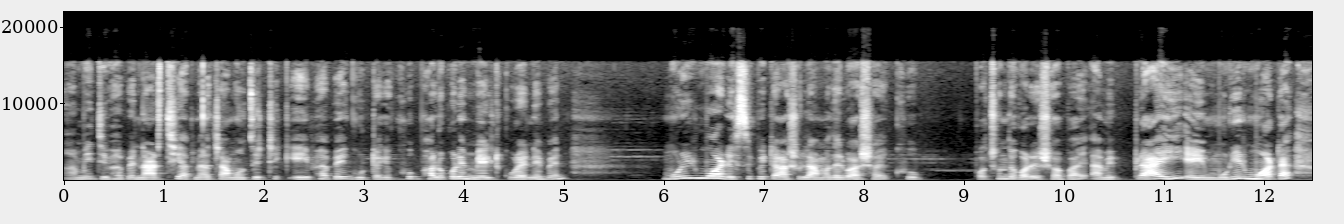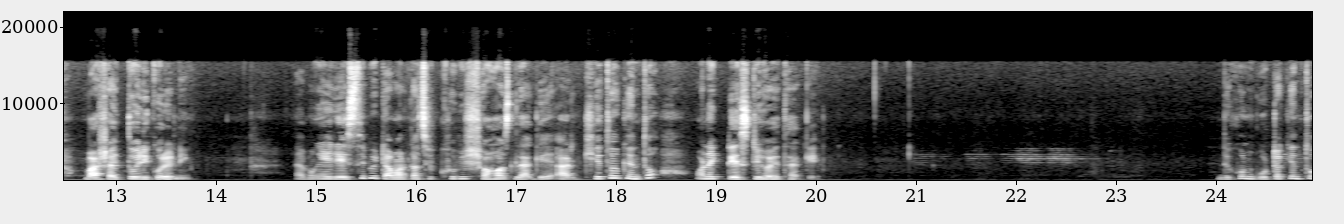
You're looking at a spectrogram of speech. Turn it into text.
আমি যেভাবে নাড়ছি, আপনারা চামচ দিয়ে ঠিক এইভাবে গুড়টাকে খুব ভালো করে মেল্ট করে নেবেন। মুড়ির মোয়া রেসিপিটা আসলে আমাদের বাসায় খুব পছন্দ করে সবাই। আমি প্রায়ই এই মুড়ির মোয়াটা বাসায় তৈরি করে নিই। এবং এই রেসিপিটা আমার কাছে খুবই সহজ লাগে আর খেতেও কিন্তু অনেক টেস্টি হয়ে থাকে। দেখুন, গুড়টা কিন্তু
